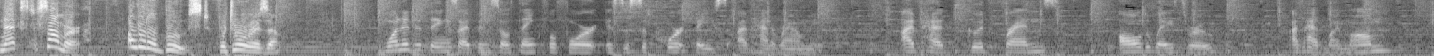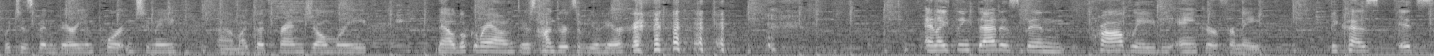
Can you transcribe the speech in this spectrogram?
next summer. A little boost for tourism. One of the things I've been so thankful for is the support base I've had around me. I've had good friends all the way through. I've had my mom, which has been very important to me, uh, my good friend Joe Marie. Now look around, there's hundreds of you here. and I think that has been probably the anchor for me because it's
